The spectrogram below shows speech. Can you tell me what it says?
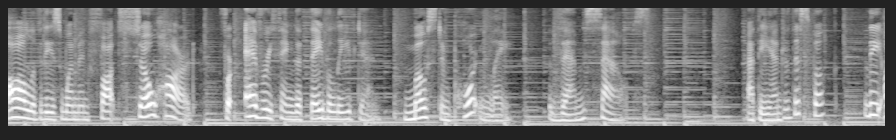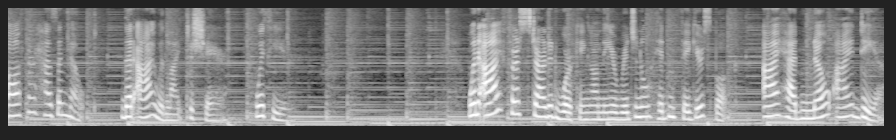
all of these women fought so hard for everything that they believed in, most importantly, themselves. At the end of this book, the author has a note that I would like to share with you. When I first started working on the original Hidden Figures book, I had no idea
